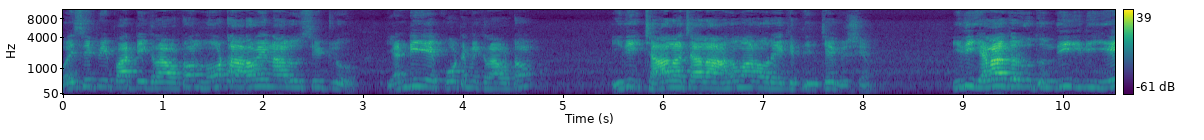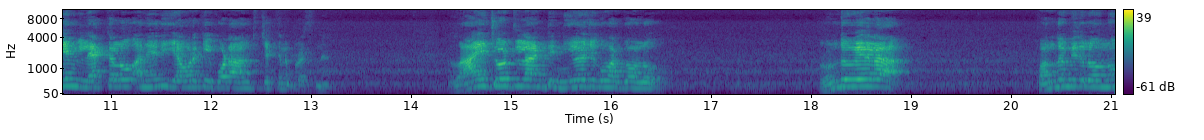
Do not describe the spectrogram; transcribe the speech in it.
వైసీపీ పార్టీకి రావటం నూట అరవై నాలుగు సీట్లు ఎన్డీఏ కూటమికి రావటం ఇది చాలా చాలా అనుమానం రేకెత్తించే విషయం. ఇది ఎలా జరుగుతుంది ఇది ఏం లెక్కలు అనేది ఎవరికి కూడా అంతు చెక్కని ప్రశ్న. రాయచోటి లాంటి నియోజకవర్గంలో రెండు వేల పంతొమ్మిదిలోను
